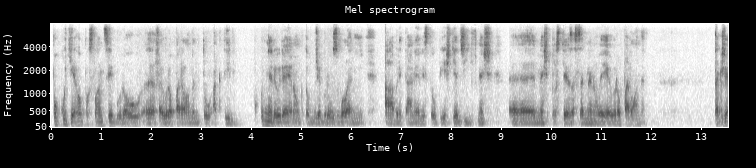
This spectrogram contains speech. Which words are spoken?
Pokud jeho poslanci budou e, v Europarlamentu aktivní pokud nedojde jenom k tomu, že budou zvolení a Británie vystoupí ještě dřív, než, eh, než prostě zasedne nový europarlament. Takže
